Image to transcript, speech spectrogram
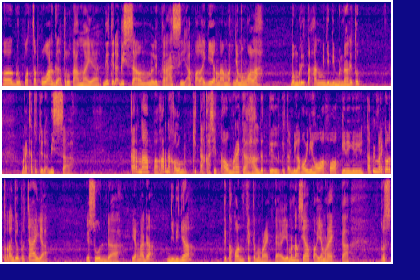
uh, grup WhatsApp keluarga terutama ya dia tidak bisa meliterasi. Apalagi yang namanya mengolah pemberitaan menjadi benar itu mereka tuh tidak bisa karena apa? Karena kalau kita kasih tahu mereka hal detail, kita bilang oh ini hoak hoak gini gini, tapi mereka udah terlanjur percaya. Ya sudah, yang ada jadinya kita konflik sama mereka. Ya menang siapa? Ya mereka. Terus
